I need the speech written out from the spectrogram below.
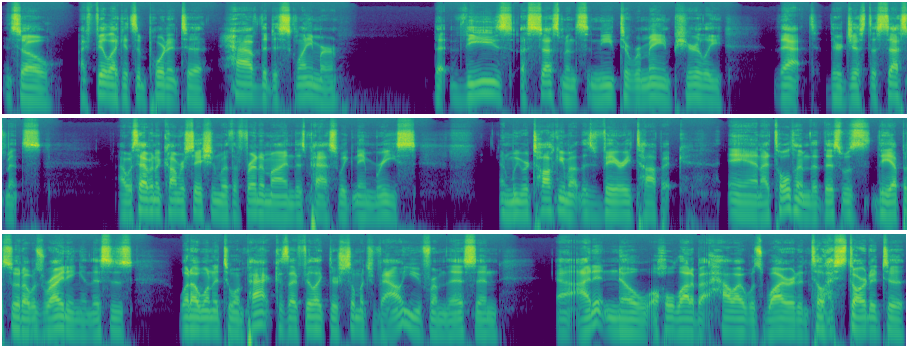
And so I feel like it's important to have the disclaimer that these assessments need to remain purely that they're just assessments. I was having a conversation with a friend of mine this past week named Reese, and we were talking about this very topic. And I told him that this was the episode I was writing, and this is what I wanted to unpack because I feel like there's so much value from this. And uh, I didn't know a whole lot about how I was wired until I started to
